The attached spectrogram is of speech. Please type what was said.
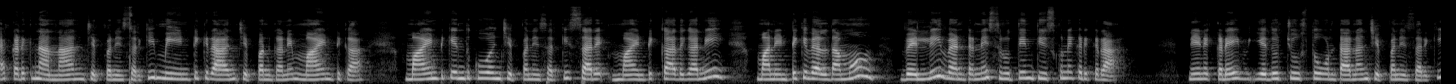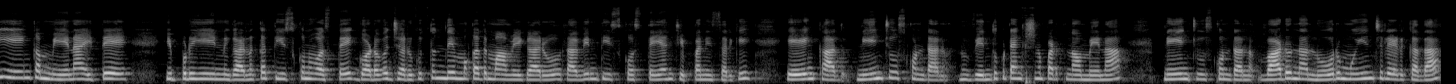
ఎక్కడికి నాన్న అని చెప్పనేసరికి మీ ఇంటికి రా అని చెప్పాను కానీ మా ఇంటికా? మా ఇంటికి ఎందుకు అని చెప్పనేసరికి సరే మా ఇంటికి కాదు కానీ మన ఇంటికి వెళ్దాము వెళ్ళి వెంటనే శృతిని తీసుకుని ఇక్కడికి రా. నేను ఇక్కడే ఎదురు చూస్తూ ఉంటానని చెప్పనేసరికి ఇంకా మీనా అయితే ఇప్పుడు ఈయన గనక తీసుకుని వస్తే గొడవ జరుగుతుందేమో కదా మామయ్య గారు రవిని తీసుకొస్తే అని చెప్పనేసరికి ఏం కాదు నేను చూసుకుంటాను. నువ్వెందుకు టెన్షన్ పడుతున్నావు మీనా? నేను చూసుకుంటాను. వాడు నా నోరు ముయించలేడు కదా?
